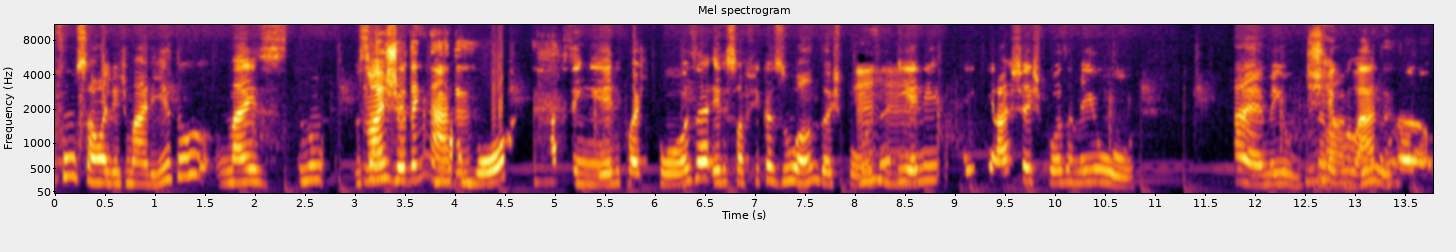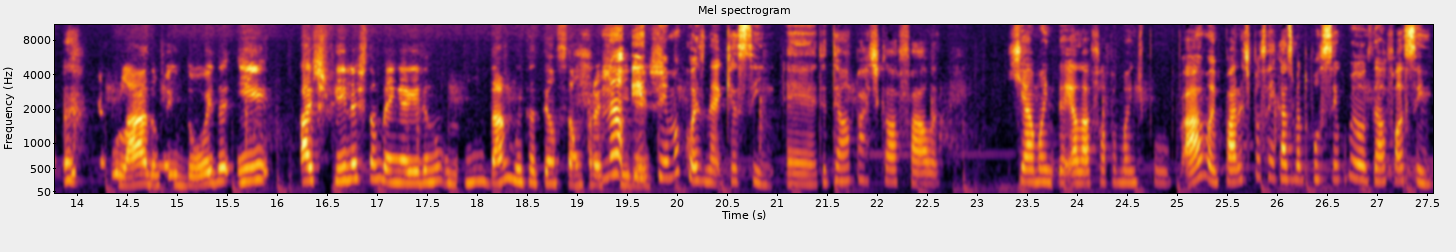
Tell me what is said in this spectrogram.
função ali de marido, mas não, não ajuda em nada. Amor, assim, ele com a esposa, ele só fica zoando a esposa uhum. e ele, ele acha a esposa meio ah, é meio desregulada, regulada, meio doida e as filhas também, aí ele não, não dá muita atenção para as filhas. E tem uma coisa, né, que assim, é, tem uma parte que ela fala que a mãe, ela fala pra mãe, tipo, ah, mãe, para de pensar em casamento por cinco minutos. Ela fala assim:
